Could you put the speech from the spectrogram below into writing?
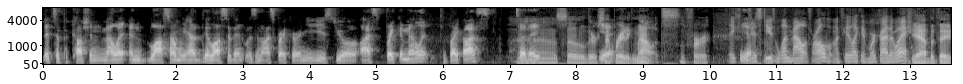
it's a percussion mallet. And last time we had the last event was an icebreaker, and you used your icebreaker mallet to break ice. So they uh, so they're yeah. separating mallets for. they could Yeah. just use one mallet for all of them. I feel like it'd work either way. Yeah, but they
